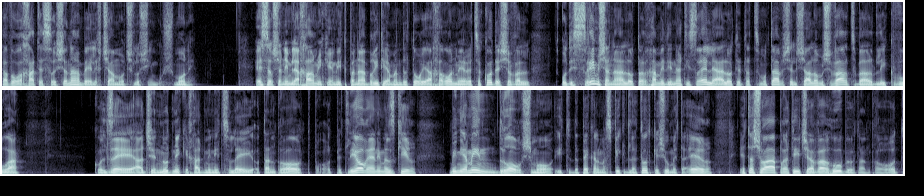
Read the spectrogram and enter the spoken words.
כעבור 11 שנה ב-1938. עשר שנים לאחר מכן התפנה הבריטי המנדטורי האחרון מארץ הקודש, אבל עוד 20 שנה לא טרחה מדינת ישראל להעלות את עצמותיו של שלום שוורצברד לקבורה. כל זה עד שנודניק, אחד מניצולי אותן פרעות, פרעות פטליורי, אני מזכיר, בנימין דרור שמו, התדפק על מספיק דלתות כשהוא מתאר את השואה הפרטית שעבר הוא באותן פרעות,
